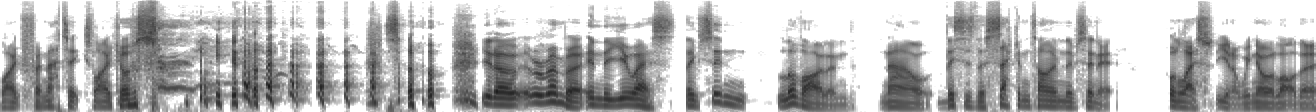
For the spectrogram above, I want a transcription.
like fanatics like us. you know? so, you know, remember in the US, they've seen Love Island. Now, this is the second time they've seen it. Unless you know, we know a lot of the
